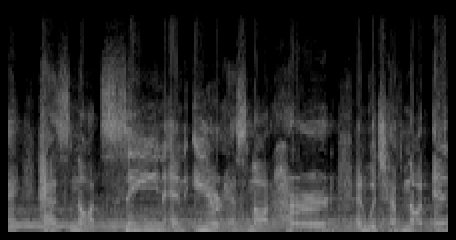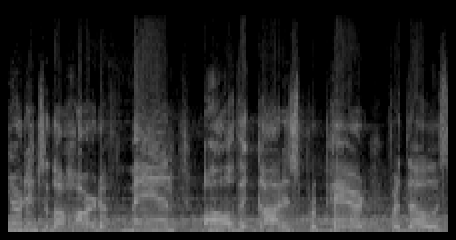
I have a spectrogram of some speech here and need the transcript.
eye has not seen and ear has not heard, and which have not entered into the heart of man, all that God has prepared for those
